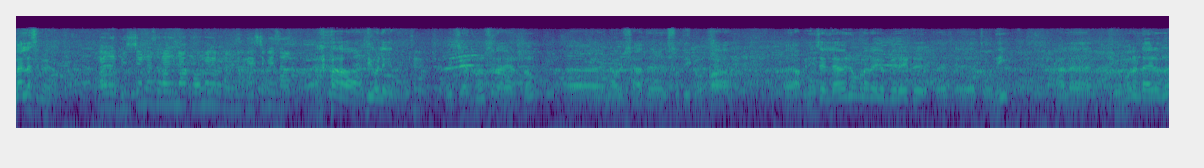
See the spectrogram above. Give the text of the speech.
നല്ല സിനിമയാണ് അടിപൊളിയായിരുന്നു. ബിജുചേട്ടനും സുരാജേട്ടനും നൗഷാദ് സുധി ഗോപ ആ, അഭിനയിച്ച എല്ലാവരും വളരെ ഗംഭീരമായിട്ട് തോന്നി. നല്ല ഹ്യൂമർ ഉണ്ടായിരുന്നു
